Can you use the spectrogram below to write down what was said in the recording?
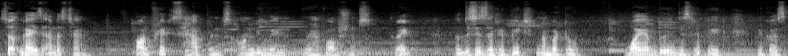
So guys understand conflicts happens only when you have options, right? Now this is a repeat number two. Why I'm doing this repeat? Because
